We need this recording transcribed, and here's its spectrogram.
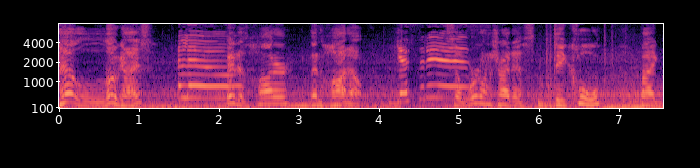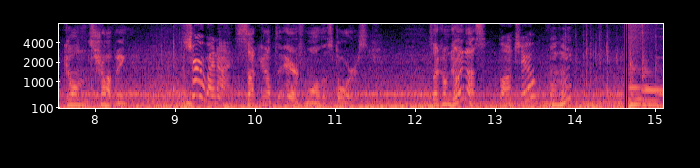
Hello guys. Hello. It is hotter than hot out. Yes, it is. So we're going to try to stay cool by going shopping, Sure, why not? sucking up the air from all the stores. So come join us. Won't you? Mm-hmm.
